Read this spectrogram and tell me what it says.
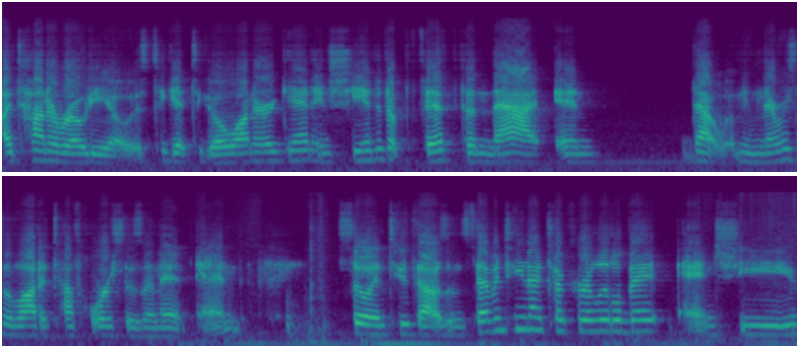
a ton of rodeos to get to go on her again. And she ended up fifth in that. And that, I mean, there was a lot of tough horses in it. And so in 2017, I took her a little bit and she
